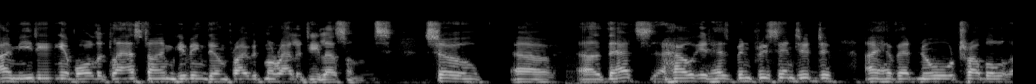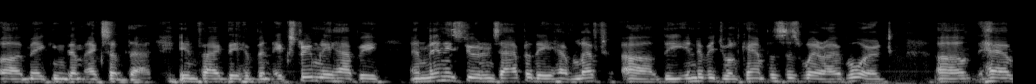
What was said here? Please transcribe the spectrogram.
i'm eating up all the class time giving them private morality lessons. So uh, uh, that's how it has been presented. I have had no trouble uh, making them accept that. In fact they have been extremely happy. And many students after they have left uh, the individual campuses where i've worked have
